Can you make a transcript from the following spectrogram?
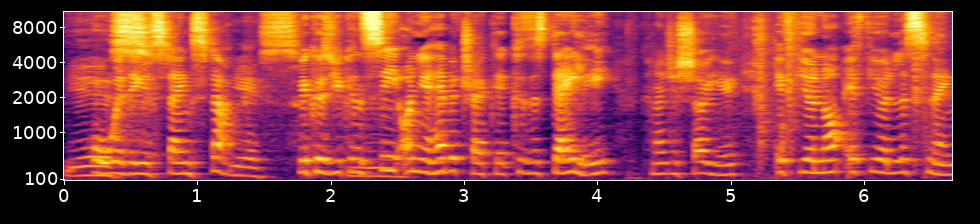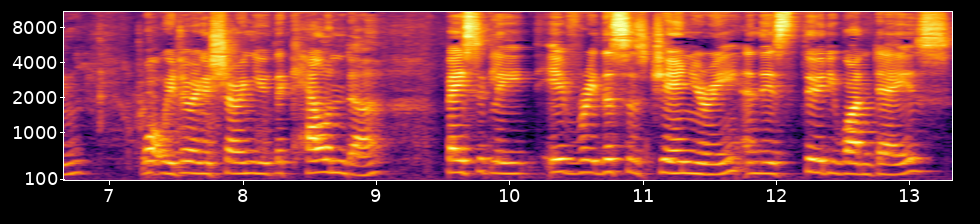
Yes. or whether you're staying stuck. Yes. Because you can see mm. on your habit tracker, because it's daily. Can I just show you? If you're not, if you're listening, what we're doing is showing you the calendar. Basically, every this is January, and there's 31 days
